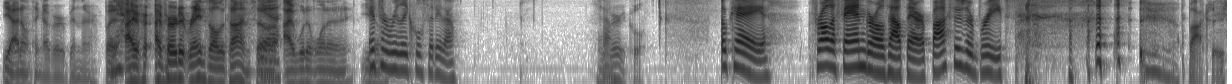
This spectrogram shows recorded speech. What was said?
Yeah, I don't think I've ever been there, but I've I've heard it rains all the time, so Yeah. I wouldn't want to. it's a really cool city, though. well, very cool. Okay, for all the fangirls out there, boxers or briefs? Boxers.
